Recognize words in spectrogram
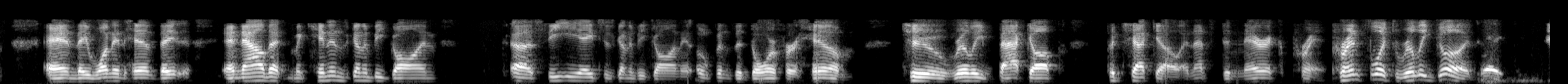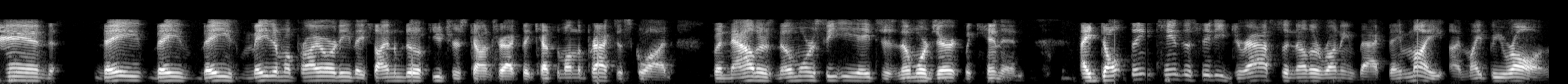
And they wanted him. They and now that McKinnon's going to be gone, uh, CEH is going to be gone. It opens the door for him to really back up Pacheco, and that's Deneric Prince. Prince looked really good, Right. and they they they made him a priority. They signed him to a futures contract. They kept him on the practice squad. But now there's no more CEH. There's no more Jerick McKinnon. I don't think Kansas City drafts another running back. They might. I might be wrong.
